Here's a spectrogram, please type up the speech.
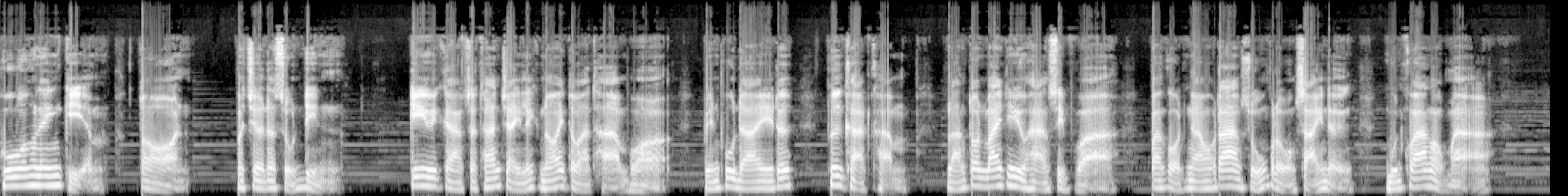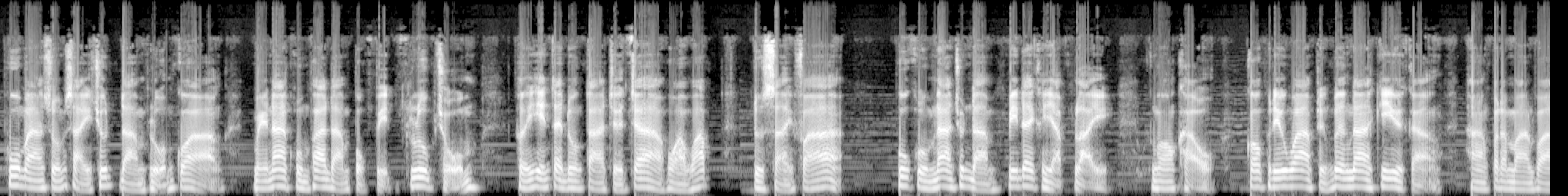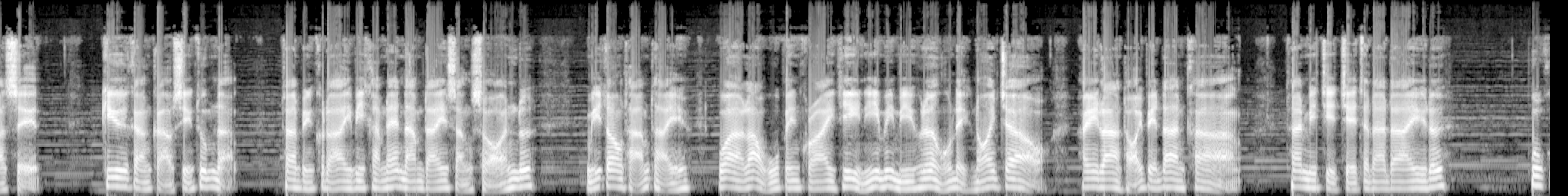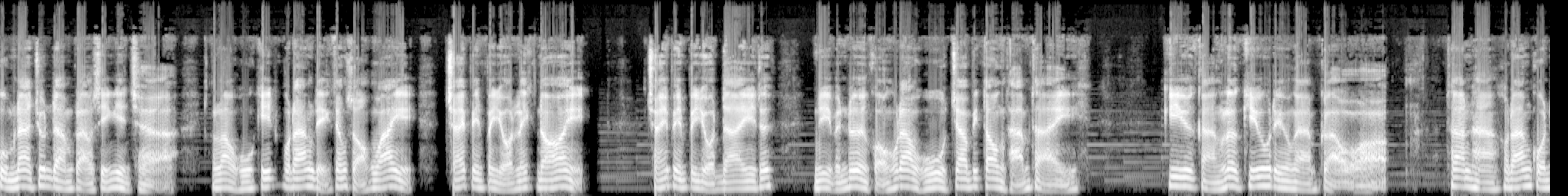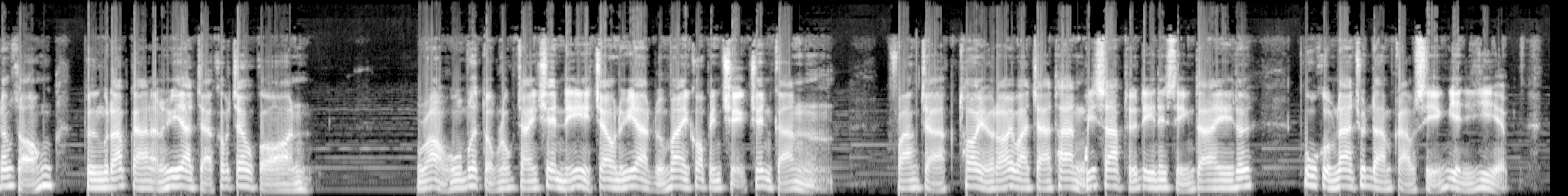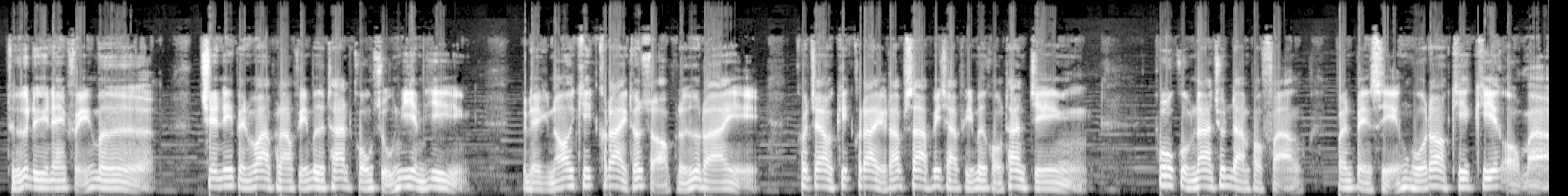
พวงเล่งเกี่ยม ตอนเผชิญอสูรดิน กีวิกาสะท้านใจเล็กน้อยตวาถามว่า เป็นผู้ใดหรือเพิ่งขาดคำหลังต้นไม้ที่อยู่ห่างสิบวาปรากฏเงาร่างสูงโปร่งใสหนึ่งหมุนคว้างออกมา ผู้มาสวมใส่ชุดดำหลวมกว้างใบหน้าคลุมผ้าดำปกปิด รูปโฉมเผยเห็นแต่ดวงตาเจิดจ้าหัววับดุจสายฟ้า ผู้คลุมหน้าชุดดำไม่ได้ขยับไหลงอเข่า ก็พริ้วว่าถึงเบื้องหน้ากี้อยู่กลางห่างประมาณวาเศษกี้อยู่กลางกล่าวเสียงทุ่มหนัก ท่านเป็นใครมีคำแนะนำใดสั่งสอนหรือมิต้องถามไถ่ว่าเล่าหูเป็นใครที่นี้ไม่มีเรื่องของเด็กน้อยเจ้า ให้ล่าถอยไปด้านข้าง ท่านมีจิตเจตนาใดหรือผู้คุมหน้าชุดดำกล่าวเสียงเย็นชาเล่าหูคิดร่างเด็กทั้งสองไว้ ใช้เป็นประโยชน์เล็กน้อย ใช้เป็นประโยชน์ใดหรือนี่เป็นเรื่องของเล่าหูเจ้าไม่ต้องถามไถ่ กี้กลางเลิกคิ้วเรียวงามกล่าวว่าท่านหากร่างคนทั้งสอง พึงรับการอนุญาตจากข้าพเจ้าก่อนเราหูเมื่อตกลงใจเช่นนี้ เจ้าอนุญาตหรือไม่ก็เป็นเฉกเช่นกัน ฟังจากถ้อยร้อยวาจาท่านวิทราบถือดีในสิ่งใดหรือผู้คุมหน้าชุดดำกล่าวเสียงเย็นเยียบ ถือดีในฝีมือ เช่นนี้เป็นว่าพลังฝีมือท่านคงสูงเยี่ยมยิ่งเด็กน้อยคิดใคร่ทดสอบหรือไร ข้าเจ้าคิดใคร่รับทราบวิชาฝีมือของท่านจริง ผู้คุมหน้าชุดดำพอฟังมันเป็นเสียงหัวราะเคี้ยกๆออกมา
